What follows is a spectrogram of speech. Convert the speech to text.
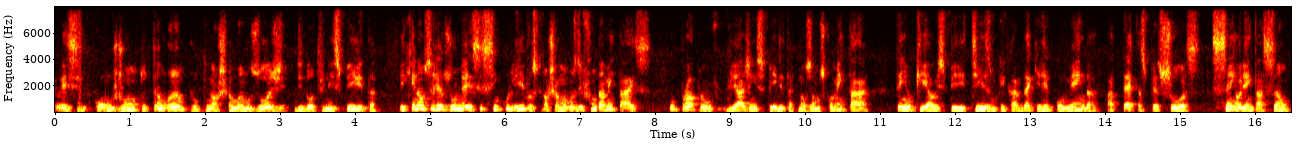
esse conjunto tão amplo que nós chamamos hoje de doutrina espírita e que não se resume a esses cinco livros que nós chamamos de fundamentais. O próprio Viagem Espírita, que nós vamos comentar, tem o que é o Espiritismo, que Kardec recomenda até que as pessoas sem orientação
